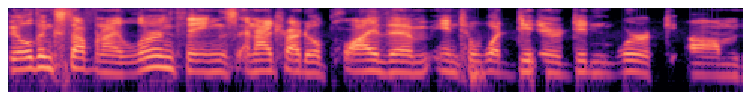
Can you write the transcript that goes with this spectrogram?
building stuff and I learn things and I try to apply them into what did or didn't work. Um,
